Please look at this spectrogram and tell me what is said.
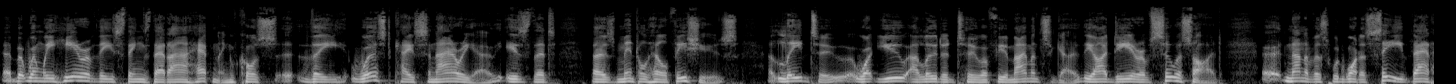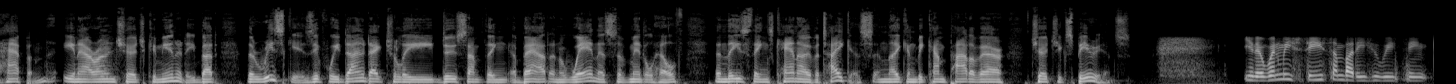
uh, but when we hear of these things that are happening, of course, uh, the worst case scenario is that those mental health issues lead to what you alluded to a few moments ago the idea of suicide. Uh, none of us would want to see that happen in our own church community, but the risk is if we don't actually do something about an awareness of mental health, then these things can overtake us and they can become part of our church experience. You know, when we see somebody who we think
